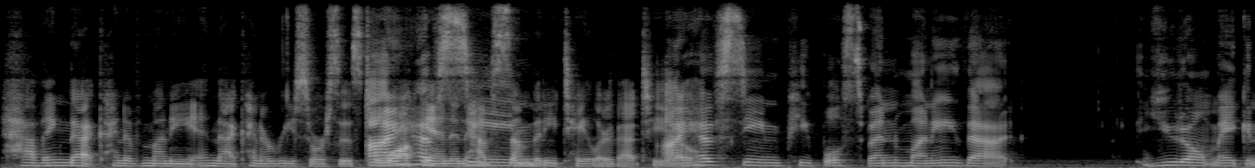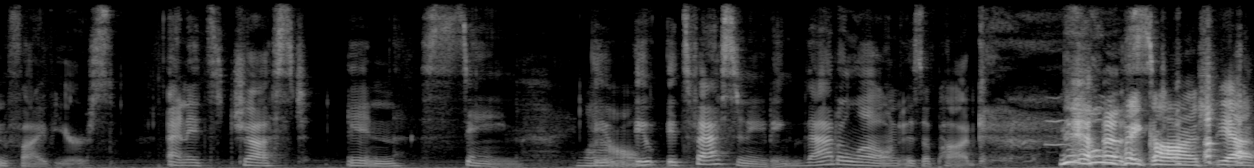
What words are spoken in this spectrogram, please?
having that kind of money and that kind of resources to I walk in and have somebody tailor that to you. I have seen people spend money that you don't make in five years, and it's just insane. It- Wow. it- it's fascinating. That alone is a podcast. Oh my gosh, yeah.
